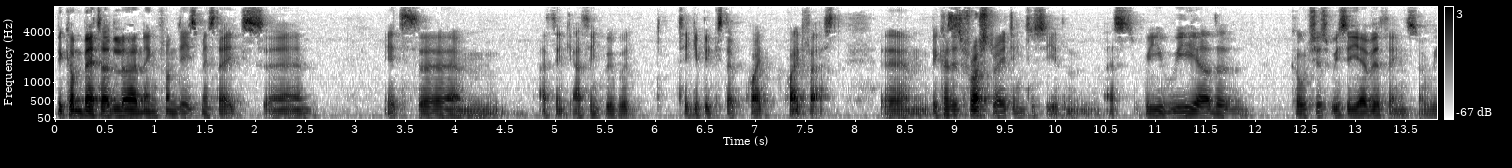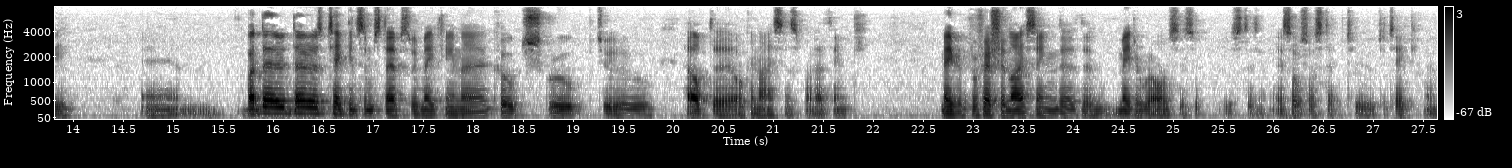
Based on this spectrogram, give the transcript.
become better at learning from these mistakes, uh, it's um, I think I think we would take a big step quite quite fast um, because it's frustrating to see them as we we are the coaches we see everything so we um, but they're, they're taking some steps we're making a coach group to help the organizers but I think maybe professionalizing the, the major roles is, a, is, the, is, also a step to, to take. And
